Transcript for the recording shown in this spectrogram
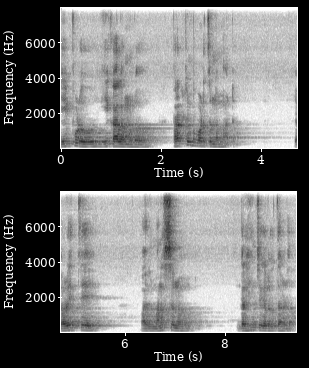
ఇప్పుడు ఈ కాలంలో ప్రకటింపబడుతున్న మాట. ఎవరైతే వారి మనస్సును గ్రహించగలుగుతాడో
